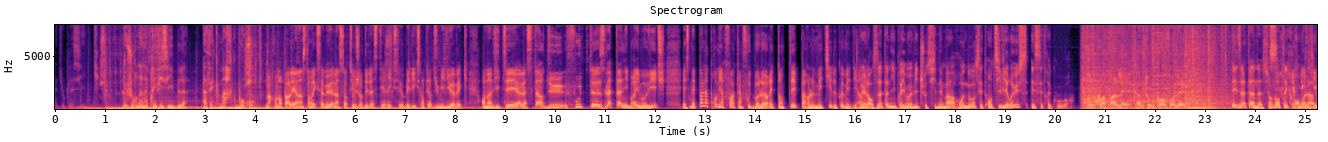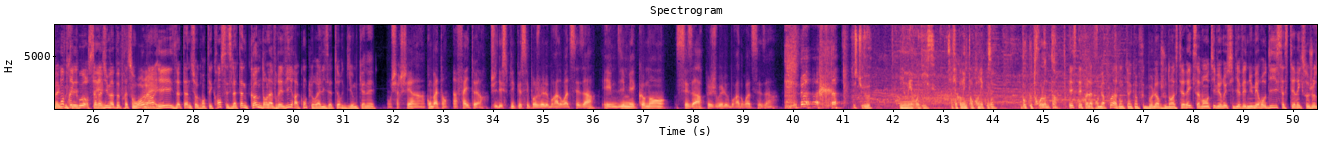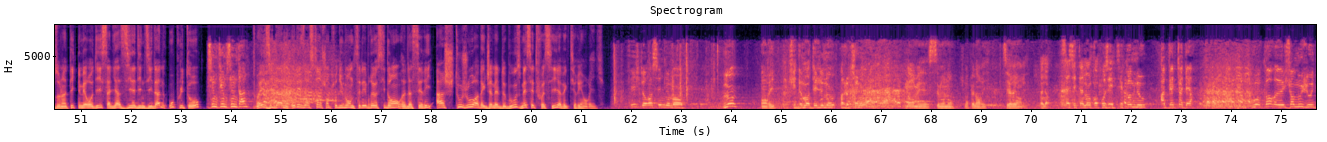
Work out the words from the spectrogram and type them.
Radio Classique, le journal imprévisible avec Marc Bourreau. Marc, on en parlait à l'instant avec Samuel, un sorti aujourd'hui d'Astérix et Obélix, l'Empire du Milieu, avec en invité la star du foot, Zlatan Ibrahimovic. Et ce n'est pas la première fois qu'un footballeur est tenté par le métier de comédien. Oui, alors Zlatan Ibrahimovic au cinéma, Renault, c'est antivirus et c'est très court. Pourquoi parler quand on peut voler? Et Zlatan sur grand écran. Voilà, bah, écoutez, court, ça résume à peu près son rôle. Hein. Et Zlatan sur grand écran, c'est Zlatan comme dans la vraie vie, raconte le réalisateur Guillaume Canet. On cherchait un combattant, un fighter. Je lui explique que c'est pour jouer le bras droit de César. Et il me dit, mais comment César peut jouer le bras droit de César? Qu'est-ce que tu veux? Numéro 10. Ça fait combien de temps qu'on est cousins? Beaucoup trop longtemps. Et ce n'est pas la première fois donc hein, qu'un footballeur joue dans Astérix. Avant Antivirus, il y avait numéro 10, Astérix aux Jeux Olympiques, numéro 10, alias Zinedine Zidane, ou plutôt... Zinedine Zidane Oui, Zidane et les anciens champions du monde célébrés aussi dans la série H, toujours avec Jamel Debbouze, mais cette fois-ci avec Thierry Henry. Fiche de renseignement. Non Henri. J'ai demandé le nom, pas le prénom. Non, mais c'est mon nom. Je m'appelle Henri. Thierry Henry. Non, non, ça c'est un nom composé. C'est comme nous, Abdelkader. Ou encore euh, Jean Mouloud.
